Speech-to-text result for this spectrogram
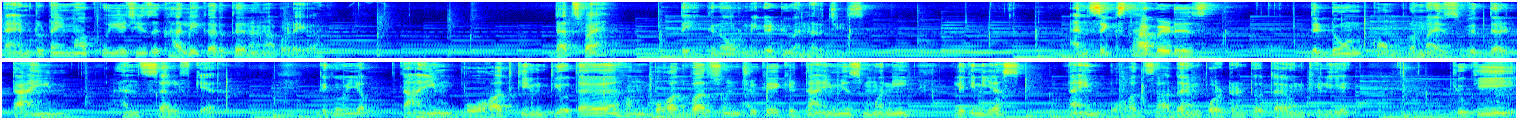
टाइम टू टाइम आपको ये चीज़ें खाली करते रहना पड़ेगा। That's why they ignore negative energies and six habit is they don't compromise with the time and self care देखो भैया टाइम बहुत कीमती होता है। हम बहुत बार सुन चुके हैं कि टाइम इज़ मनी लेकिन यस टाइम बहुत ज़्यादा इम्पोर्टेंट होता है उनके लिए। क्योंकि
